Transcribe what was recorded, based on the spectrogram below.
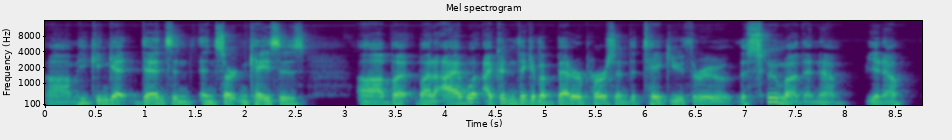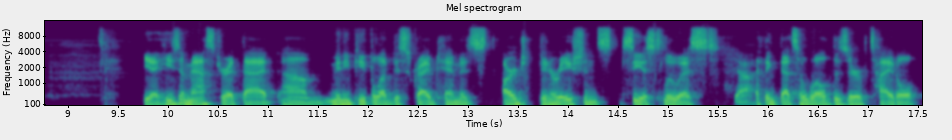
Um, he can get dense in, in certain cases, uh, but but I w- I couldn't think of a better person to take you through the Summa than him. You know. Yeah, he's a master at that. Um, many people have described him as our generation's C.S. Lewis. Yeah, I think that's a well-deserved title.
